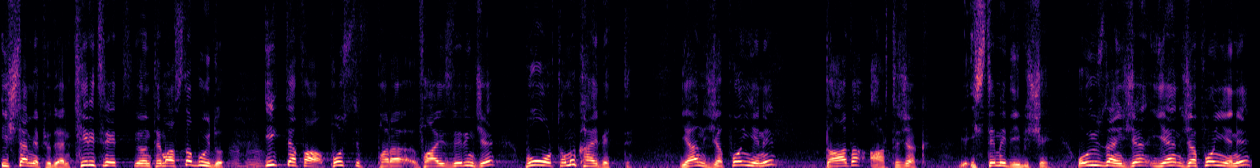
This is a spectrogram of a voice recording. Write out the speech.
işlem yapıyordu. Yani carry trade yöntemi aslında buydu. İlk defa pozitif para faiz verince bu ortamı kaybetti. Yani Japon yeni daha da artacak. İstemediği bir şey. O yüzden yen Japon yeni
